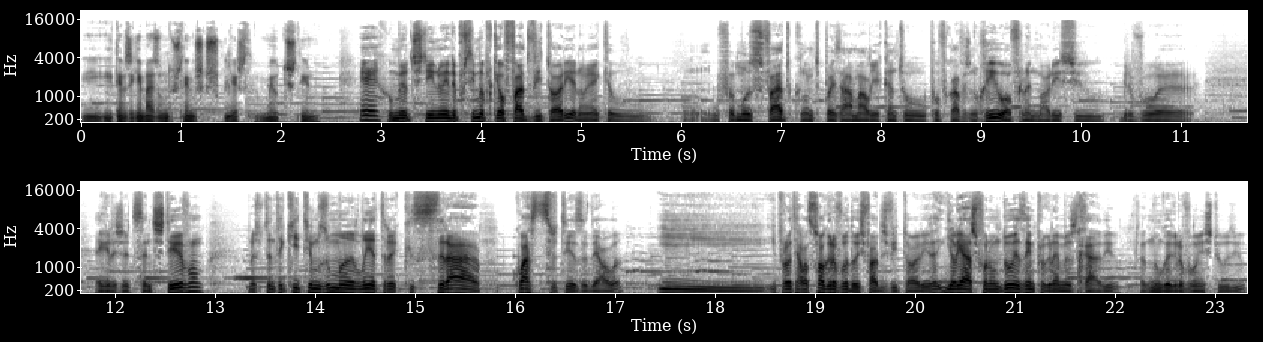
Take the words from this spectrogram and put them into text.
E, e temos aqui mais um dos temas que escolheste, o meu destino. É, o meu destino ainda por cima, porque é o Fado Vitória, não é? Aquele, o famoso fado, onde depois a Amália cantou o Povo Covas no Rio, ou o Fernando Maurício gravou a, a Igreja de Santo Estevão. Mas, portanto, aqui temos uma letra que será quase de certeza dela. E, e pronto, ela só gravou dois fados Vitória. E, aliás, foram dois em programas de rádio. Portanto, nunca gravou em estúdio.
